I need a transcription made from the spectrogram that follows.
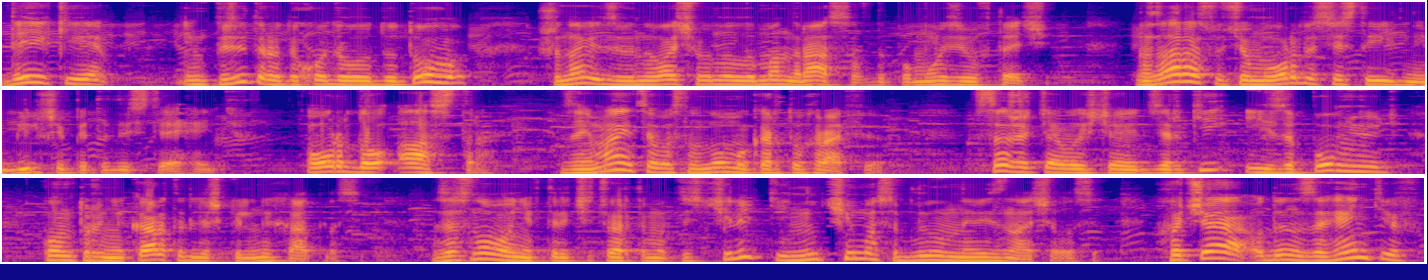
Деякі інквізитори доходили до того, що навіть звинувачували Леман Раса в допомозі у втечі. На зараз у цьому ордосі стоїть не більше 50 агентів. Ордо Астра займається в основному картографією. Все життя вищають зірки і заповнюють контурні карти для шкільних атласів. засновані в 34 тисячолітті, нічим особливим не відзначилися. Хоча один з агентів,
